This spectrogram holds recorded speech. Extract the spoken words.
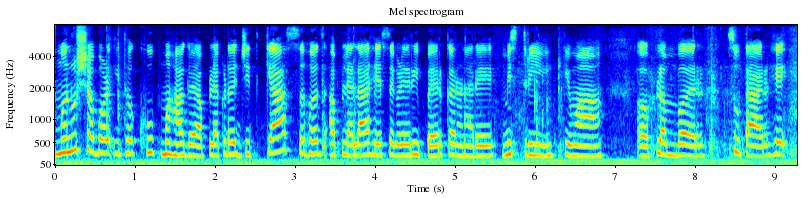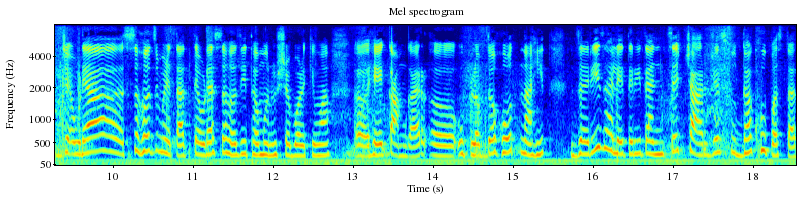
मनुष्यबळ इथं खूप महाग आहे. आपल्याकडं जितक्या सहज आपल्याला हे सगळे रिपेअर करणारे मिस्त्री किंवा प्लंबर सुतार हे जेवढ्या सहज मिळतात तेवढ्या सहज इथं मनुष्यबळ किंवा हे कामगार उपलब्ध होत नाहीत. जरी झाले तरी त्यांचे चार्जेस सुद्धा खूप असतात.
